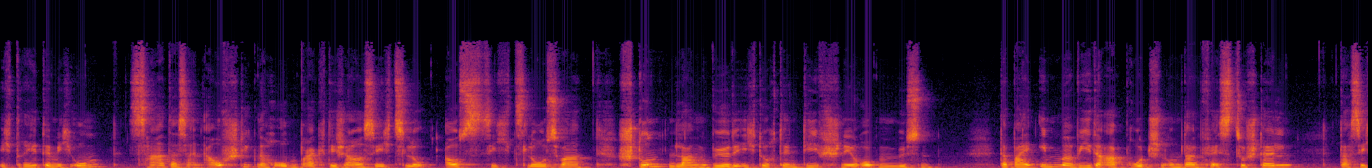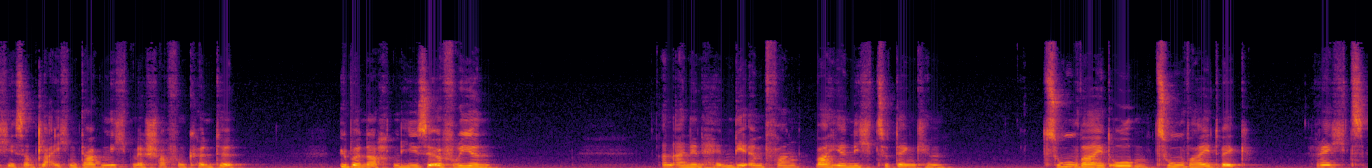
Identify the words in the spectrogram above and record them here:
Ich drehte mich um, sah, dass ein Aufstieg nach oben praktisch aussichtslo aussichtslos war. Stundenlang würde ich durch den Tiefschnee robben müssen, dabei immer wieder abrutschen, um dann festzustellen, dass ich es am gleichen Tag nicht mehr schaffen könnte. Übernachten hieße erfrieren. An einen Handyempfang war hier nicht zu denken. Zu weit oben, zu weit weg. Rechts,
